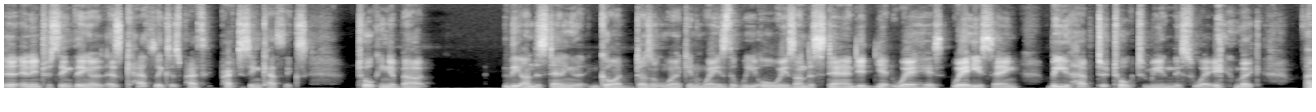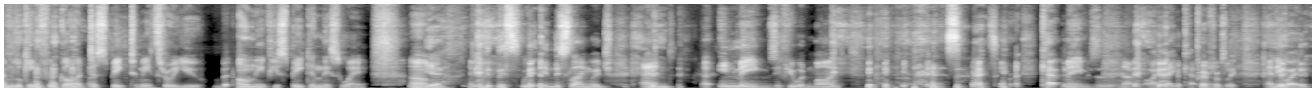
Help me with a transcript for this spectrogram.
An interesting thing as Catholics, as practicing Catholics, talking about the understanding that God doesn't work in ways that we always understand. Yet, yet where he's where he's saying, "But you have to talk to me in this way." like I'm looking for God to speak to me through you, but only if you speak in this way. Um, yeah, with this in this language and uh, in memes, if you wouldn't mind. so. Cat memes. No, I hate cat Preferably. memes. Anyway,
